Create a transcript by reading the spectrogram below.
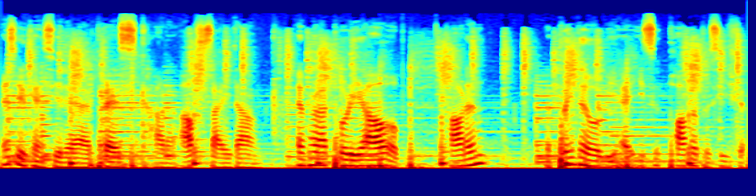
As you can see that I place color upside down. After I pull it out of pattern, the printer will be at its proper position.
